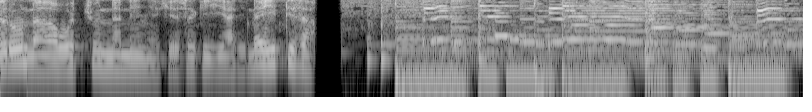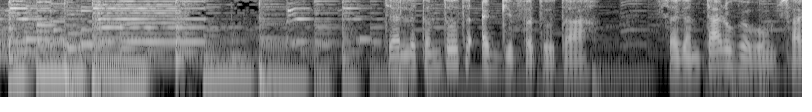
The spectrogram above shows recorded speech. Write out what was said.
Garuu na hawwachuu hin dandeenye keessa kiyyaati. Na hittisa. Jaalatamtoota dhaggeeffatootaa sagantaa dhuga ba'umsaa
